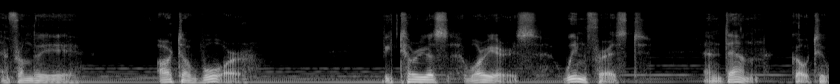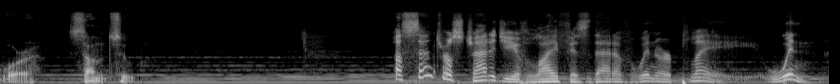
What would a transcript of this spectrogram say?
And from the art of war, victorious warriors win first and then go to war. Sun Tzu. A central strategy of life is that of win or play. Win,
